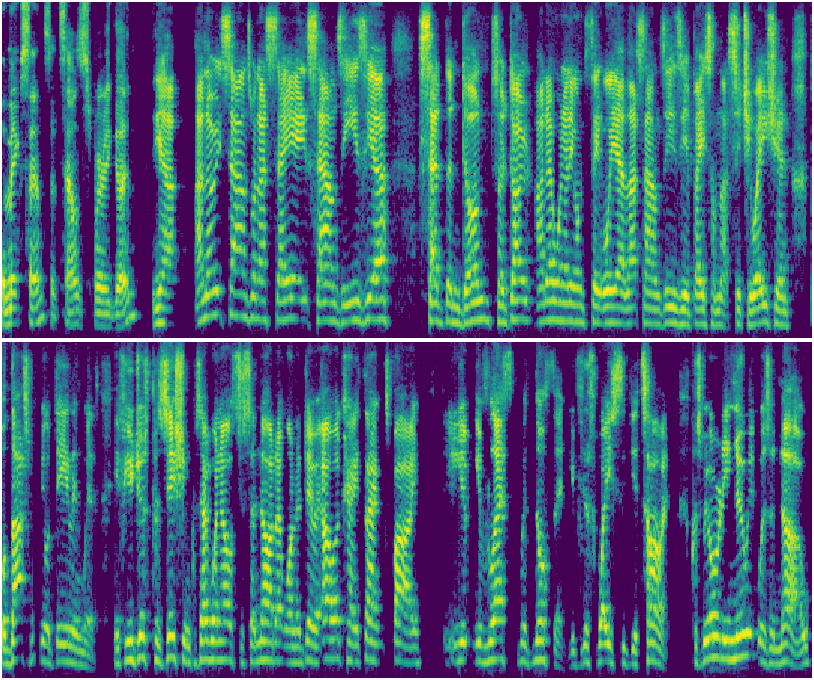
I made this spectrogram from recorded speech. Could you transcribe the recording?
It makes sense. It sounds very good. Yeah. I know it sounds when I say it, it sounds easier said than done. So don't I don't want anyone to think, well, yeah, that sounds easier based on that situation. But that's what you're dealing with. If you just position because everyone else just said, no, I don't want to do it. Oh, okay, thanks, bye. You, you've left with nothing. You've just wasted your time because we already knew it was a no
